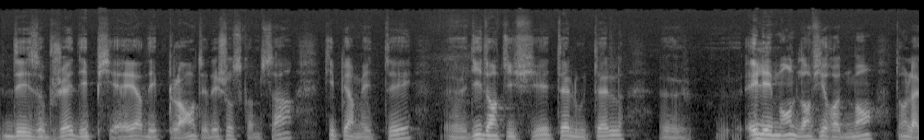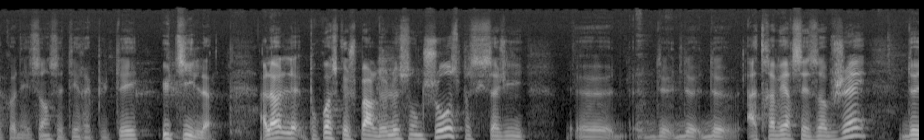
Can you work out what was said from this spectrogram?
des objets, des pierres, des plantes et des choses comme ça, qui permettaient euh, d'identifier tel ou tel élément de l'environnement dont la connaissance était réputée utile. Alors pourquoi est-ce que je parle de leçons de choses? Parce qu'il s'agit, de, à travers ces objets, de,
